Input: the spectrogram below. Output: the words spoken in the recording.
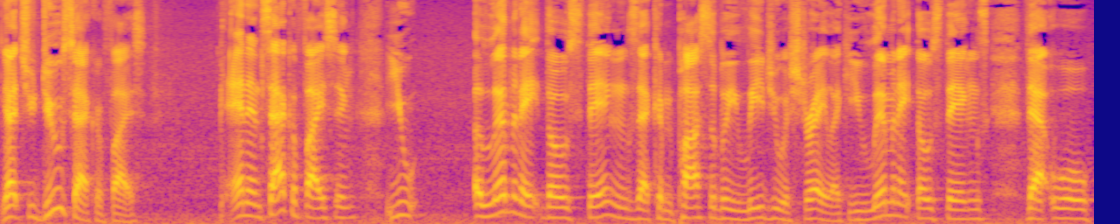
that you do sacrifice. And in sacrificing, you eliminate those things that can possibly lead you astray. Like you eliminate those things that will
